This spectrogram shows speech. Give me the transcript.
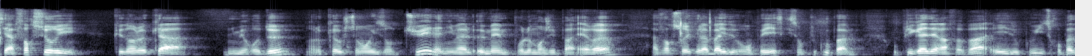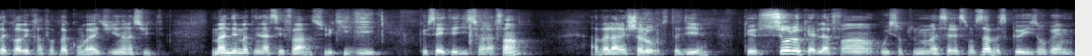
C'est a fortiori que dans le cas numéro 2, dans le cas où justement ils ont tué l'animal eux-mêmes pour le manger par erreur, a fortiori que là-bas ils devront payer ce qu'ils sont plus coupables. Ou pliga des Rafapa, et du coup ils ne seront pas d'accord avec Rafapa qu'on va étudier dans la suite. Mande matena sefa, celui qui dit que ça a été dit sur la fin, avalar c'est-à-dire que sur le cas de la fin, où ils sont tout de même assez responsables, parce qu'ils ont quand même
